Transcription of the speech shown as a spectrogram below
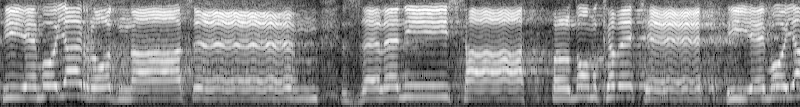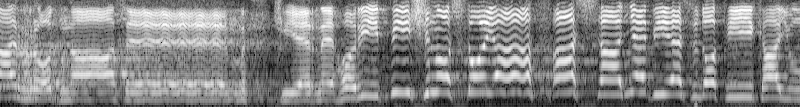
je moja rodná zem. Zelený sád v plnom kvete je moja rodná zem. Čierne hory pyšno stoja, až sa nebies dotýkajú.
